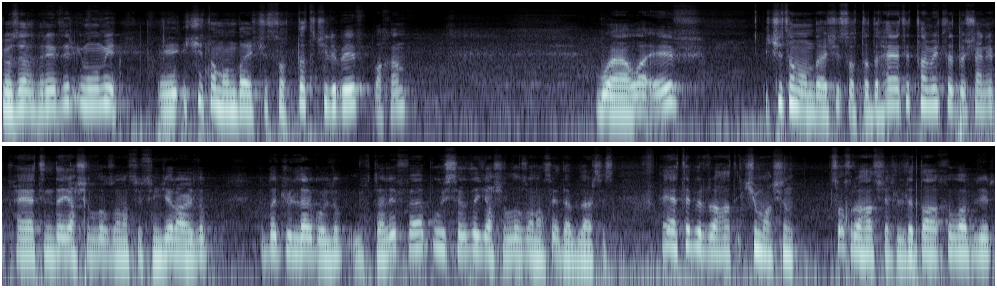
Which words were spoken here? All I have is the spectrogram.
gözəl bir evdir. Ümumi e, 2,2 sotda tikilib ev. Baxın. Bu əla ev 2,2 sotdadır. Həyəti tamamilə döşənib, həyətində yaşıllıq zonası üçün yer ayrılıb. Burada güllər qoyulub müxtəlif və bu hissədə də yaşıllıq zonası edə bilərsiniz. Həyətə bir rahat 2 maşın çox rahat şəkildə daxil ola bilir.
